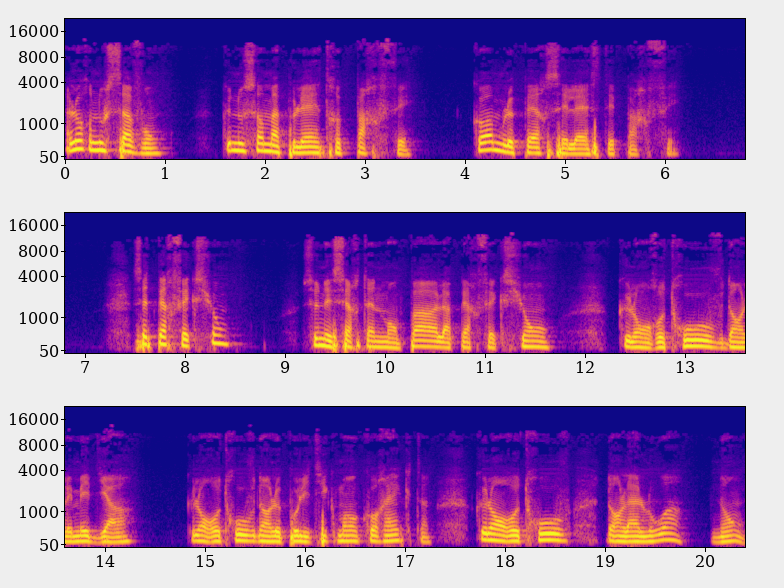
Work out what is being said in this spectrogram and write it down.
Alors nous savons que nous sommes appelés à être parfaits, comme le Père céleste est parfait. Cette perfection, ce n'est certainement pas la perfection que l'on retrouve dans les médias, que l'on retrouve dans le politiquement correct, que l'on retrouve dans la loi. Non.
